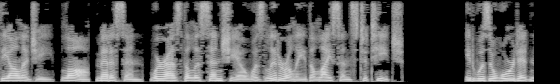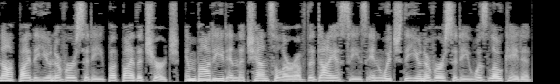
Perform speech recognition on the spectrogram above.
theology, law, medicine, whereas the licentia was literally the license to teach. It was awarded not by the university but by the church, embodied in the chancellor of the diocese in which the university was located.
